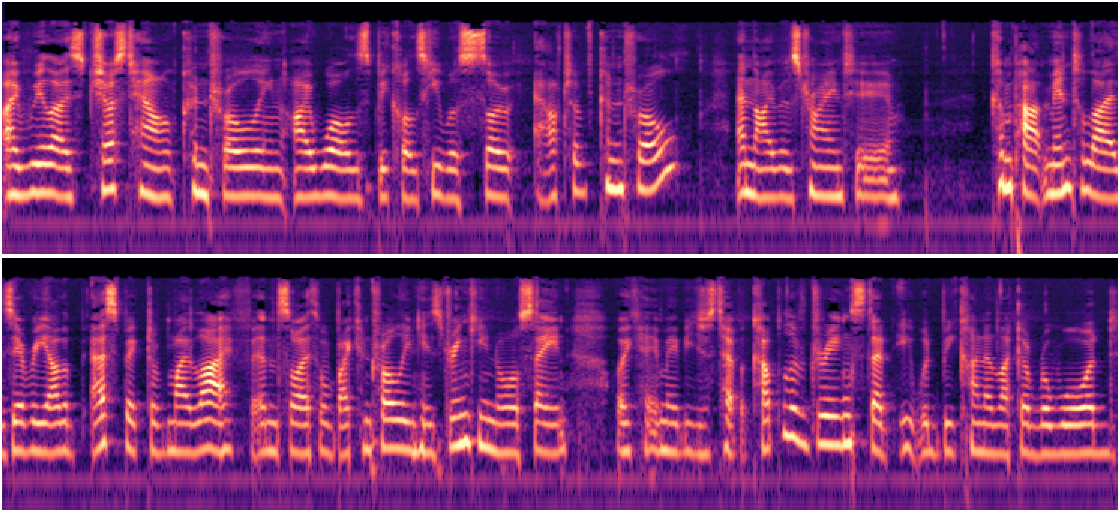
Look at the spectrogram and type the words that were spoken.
I realized just how controlling I was because he was so out of control and I was trying to compartmentalize every other aspect of my life. And so I thought by controlling his drinking or saying, okay, maybe just have a couple of drinks, that it would be kind of like a reward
